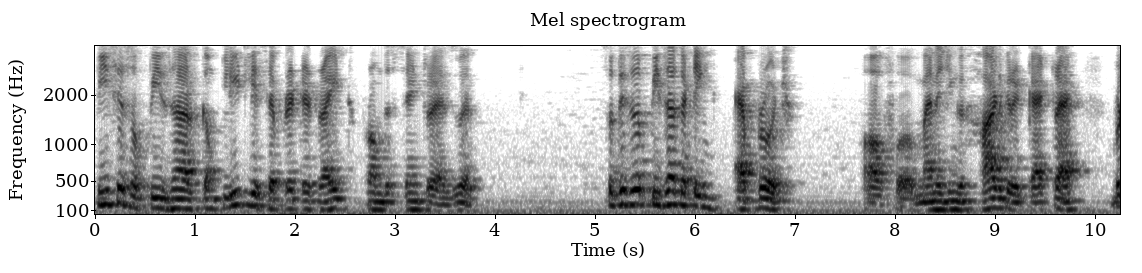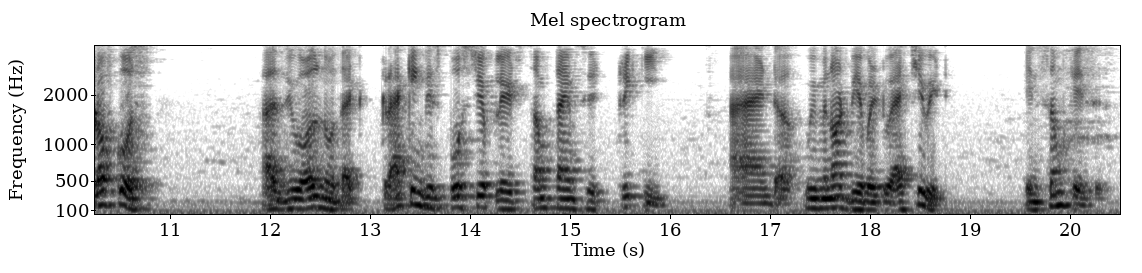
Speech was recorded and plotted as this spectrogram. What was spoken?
pieces of pizza are completely separated right from the center as well. So this is a pizza cutting approach of uh, managing a hard grade cataract. But of course, as you all know that cracking this posterior plate sometimes is tricky and uh, we may not be able to achieve it in some cases.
